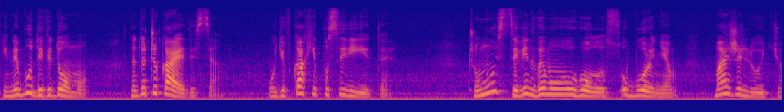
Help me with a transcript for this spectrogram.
І не буде відомо, не дочекаєтеся, у дівках і посивієте. Чомусь це він вимовив голос з обуренням, майже люттю.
